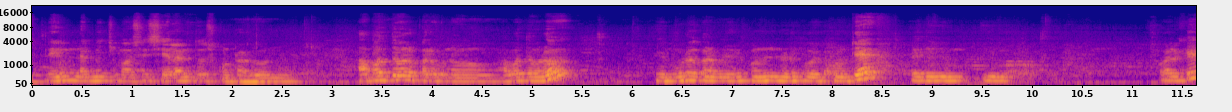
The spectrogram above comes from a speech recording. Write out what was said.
స్త్రీని నమ్మించి మోసం శీలాన్ని దోసుకుంటాడు అబద్ధంలో పలుకును. అబద్ధంలో ఈ మూడో కనుపు నిలుపు నడుపుకుంటే ఇది వాళ్ళకి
